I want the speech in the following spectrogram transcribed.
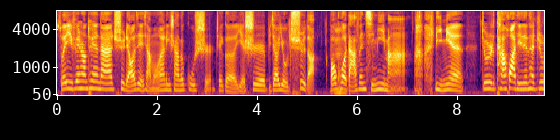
所以非常推荐大家去了解一下蒙娜丽莎的故事，这个也是比较有趣的。包括《达芬奇密码 》里面，就是他话题，他就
